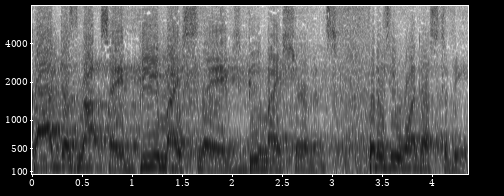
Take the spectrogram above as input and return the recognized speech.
God does not say, Be my slaves, be my servants. What does He want us to be?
